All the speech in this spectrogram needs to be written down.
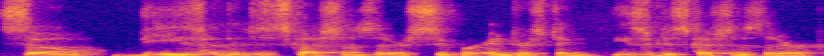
So these are the discussions that are super interesting. These are discussions that are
